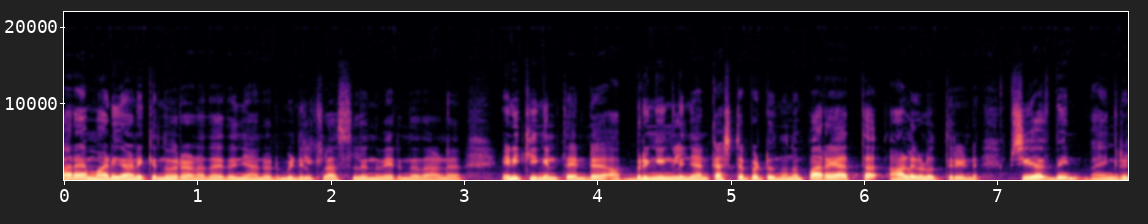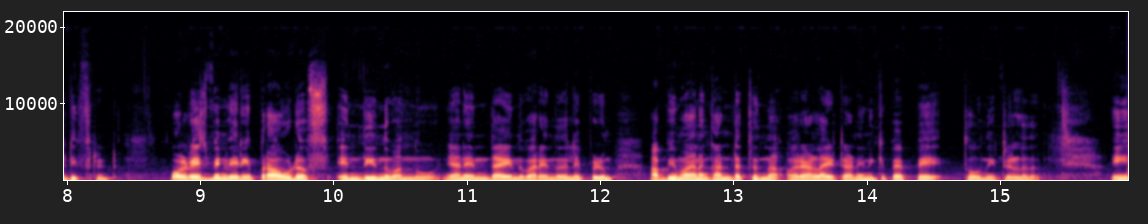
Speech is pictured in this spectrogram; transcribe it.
പറയാൻ മടി കാണിക്കുന്നവരാണ്. അതായത് ഞാനൊരു മിഡിൽ ക്ലാസ്സിൽ നിന്ന് വരുന്നതാണ്. എനിക്കിങ്ങനത്തെ എന്റെ അപ്ബ്രിങ്ങിങ്ങിൽ ഞാൻ കഷ്ടപ്പെട്ടു എന്നൊന്നും പറയാത്ത ആളുകൾ ഒത്തിരിയുണ്ട് പക്ഷേ യു ഹാവ് ബീൻ ഭയങ്കര different always been very proud of എന്തിന്ന് വന്നു ഞാൻ എന്തായി എന്ന് പറയുന്നതിൽ എപ്പോഴും അഭിമാനം കണ്ടെത്തുന്ന ഒരാളായിട്ടാണ് എനിക്ക് പെപ്പെ തോന്നിയിട്ടുള്ളത്. ഈ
